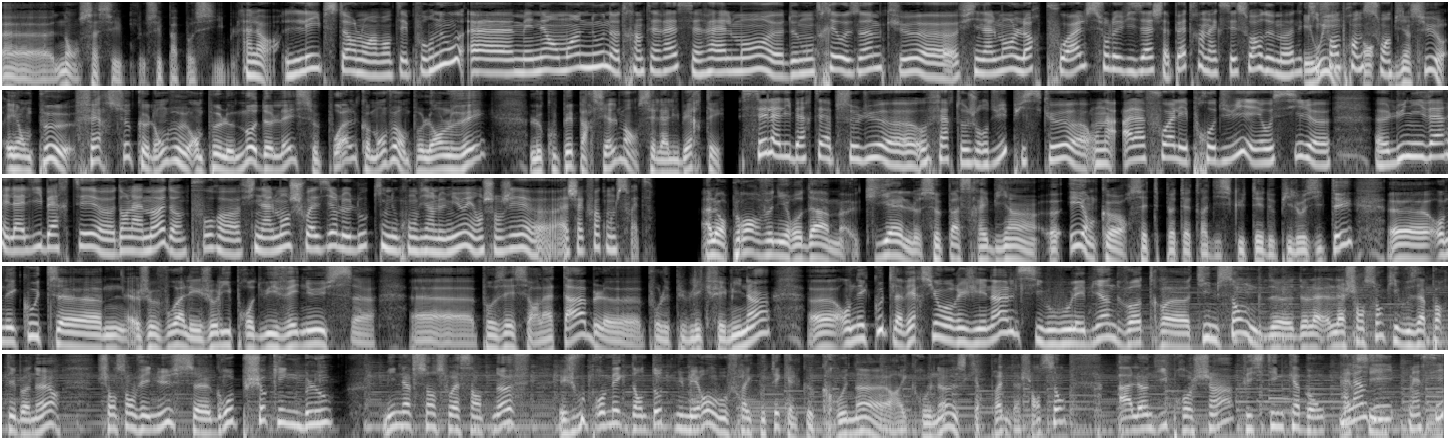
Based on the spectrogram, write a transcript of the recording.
Euh, Non, ça c'est c'est pas possible. Alors, les hipsters l'ont inventé pour nous, euh, mais néanmoins, nous, notre intérêt, c'est réellement de montrer aux hommes que finalement, leur poil sur le visage, ça peut être un accessoire de mode, qu'il oui, faut en prendre on- soin. Bien sûr, et on peut faire ce que l'on veut. On peut le modeler, ce poil, comme on veut. On peut l'enlever, le couper partiellement. C'est la liberté. C'est la liberté absolue euh, offerte aujourd'hui, puisque euh, on a à la fois les produits et aussi euh, l'univers et la liberté dans la mode pour finalement choisir le look qui nous convient le mieux et en changer à chaque fois qu'on le souhaite. Alors, pour en revenir aux dames qui, elles, se passeraient bien, euh, et encore, c'est peut-être à discuter de pilosité, euh, on écoute, euh, je vois les jolis produits Vénus euh, posés sur la table pour le public féminin. On écoute la version originale, si vous voulez bien, de votre team song, de, la, la chanson qui vous a porté bonheur. Chanson Vénus, groupe Shocking Blue, 1969. Et je vous promets que dans d'autres numéros, on vous fera écouter quelques crooners et crooneuses qui reprennent la chanson. À lundi prochain, Christine Cabon. À Merci. lundi. Merci.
